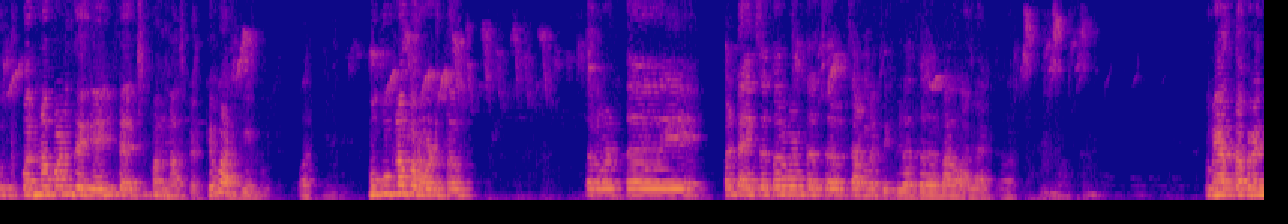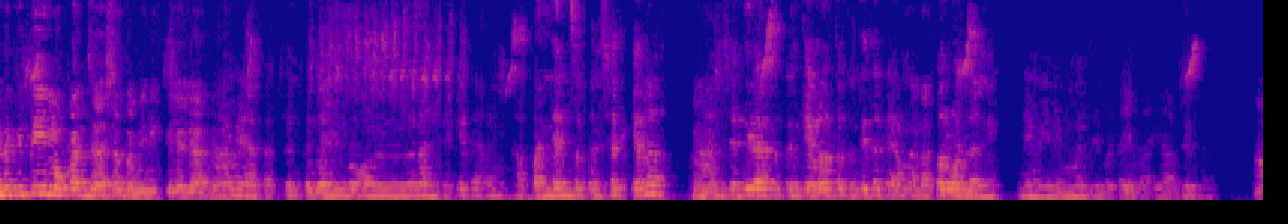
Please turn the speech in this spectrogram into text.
उत्पन्न पण जे येईल त्याची पन्नास टक्के वाटणी वाटणी. मग कुठलं परवडतं? परवडतं हे परवडतं चांगलं पिकलं तर भावाला तुम्ही आतापर्यंत किती लोकांच्या अशा जमिनी केलेल्या आहेत? आम्ही आतापर्यंत गण दोन जणांचे केले आम्ही. आपण त्यांचं पण शेत केलं. आणि आमच्या दिराचं पण केलं होतं पण तिथं काही आम्हाला परवडलं नाही. नेहमी नेहमी मध्ये अर्जंटमध्ये हा.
